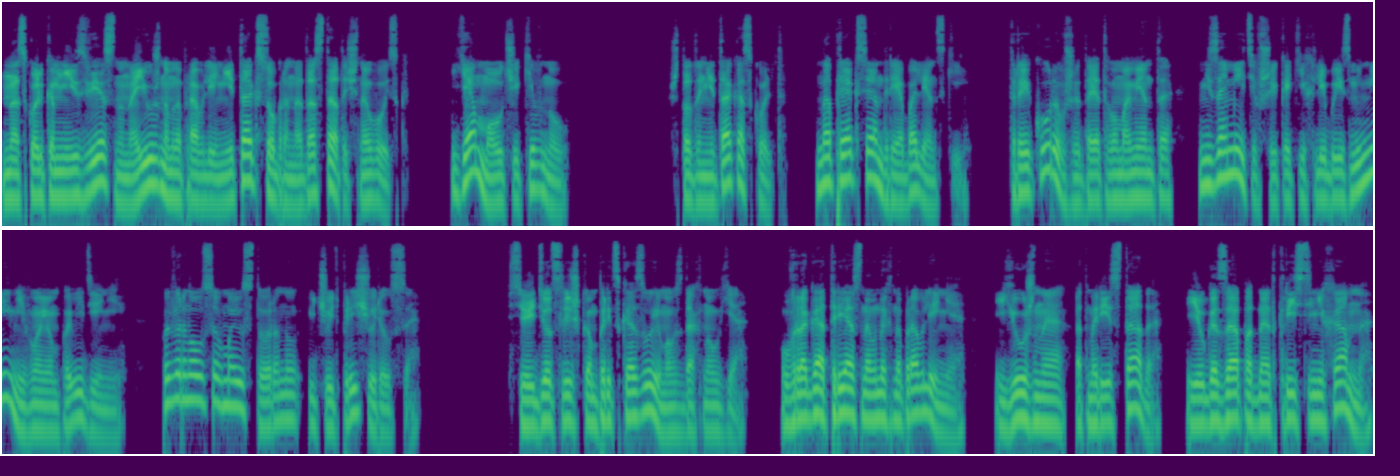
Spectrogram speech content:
Насколько мне известно, на южном направлении и так собрано достаточно войск. Я молча кивнул. Что-то не так, Аскольд? Напрягся Андрей Оболенский. Троекуров же, до этого момента, не заметивший каких-либо изменений в моем поведении, повернулся в мою сторону и чуть прищурился. «Все идет слишком предсказуемо», — вздохнул я. «У врага три основных направления. Южное — от Мариестада, юго-западное — от Кристини-Хамна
